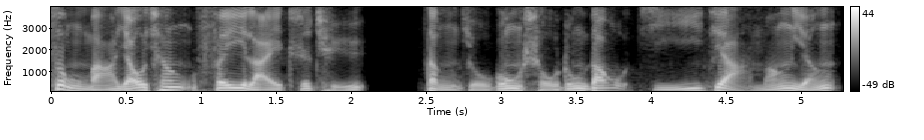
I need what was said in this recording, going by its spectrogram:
纵马摇枪飞来直取。邓九公手中刀急架忙迎，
